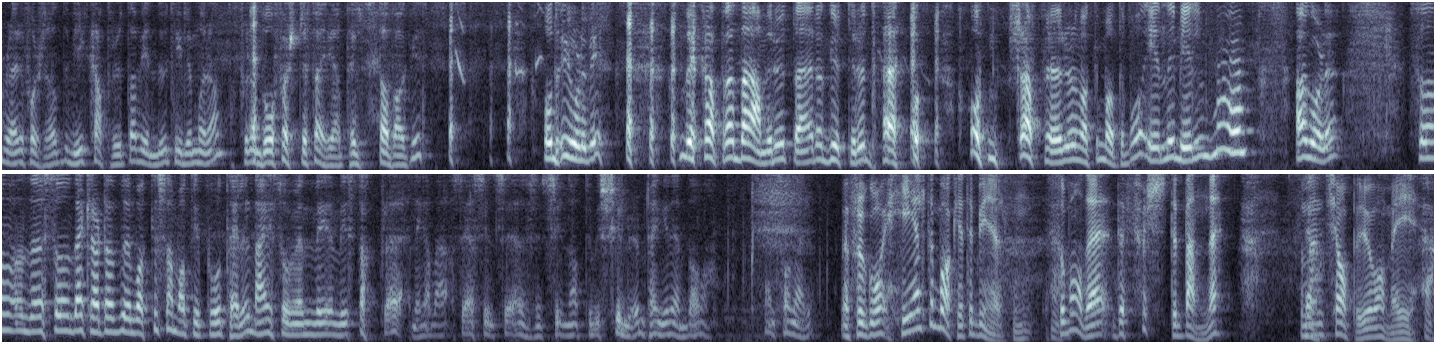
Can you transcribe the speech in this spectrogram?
ble det foreslått at vi klatrer ut av vinduet tidlig i morgen for å nå første ferja til Stavanger. Og det gjorde vi. Det klatra damer ut der og gutter ut der. Og, og sjåfører, det var ikke måte på. Inn i bilen, av gårde. Så det, så det er klart at det var ikke samme type hoteller, nei. Så, men vi, vi stakk fra regninga der. Så jeg syns synd at vi skylder dem penger enda, da. Men sånn er det. Men for å gå helt tilbake til begynnelsen, så var det det første bandet som en Kjaperud var med i. Ja.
